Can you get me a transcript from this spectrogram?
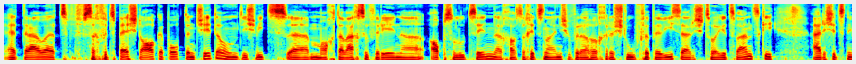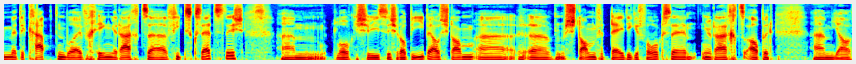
hat er auch äh, sich für das beste Angebot entschieden und der Schweiz äh, macht der Wechsel für ihn äh, absolut Sinn. Er kann sich jetzt noch auf einer höheren Stufe beweisen. Er ist 22. Er ist jetzt nicht mehr der Captain, der einfach hinten rechts äh, fix gesetzt ist. Ähm, logischerweise ist Robibe als Stamm, äh, Stammverteidiger vorgesehen rechts, aber ähm, ja,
